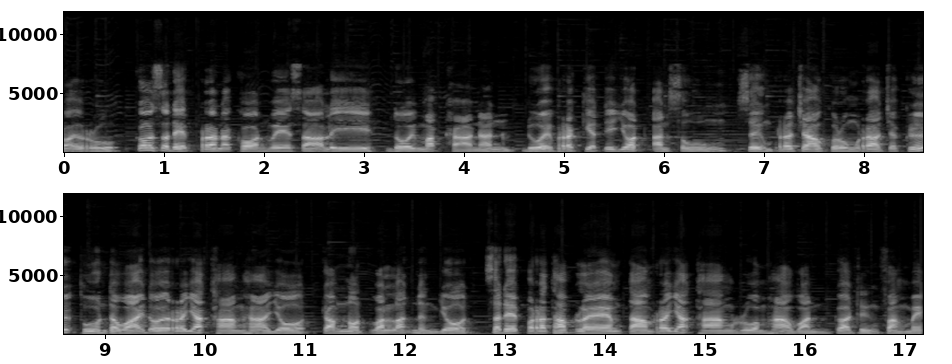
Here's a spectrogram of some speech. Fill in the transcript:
ร้อยรูป ก็เสด็จพระนครเวสาลี โดยมักขานั้นด้วยพระเกียรติยศอันสูง ซึ่งพระเจ้ากรุงราชคฤห์ทูลถวายโดยระยะทางห้าโยชน์กำหนดวันละหนึ่งโยชน์เสด็จประทับแรมตามระยะทางรวมห้าวันก็ถึงฝั่งแม่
